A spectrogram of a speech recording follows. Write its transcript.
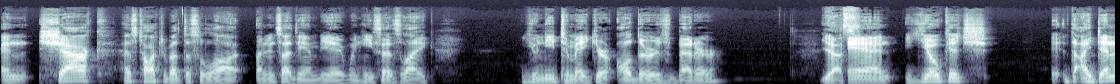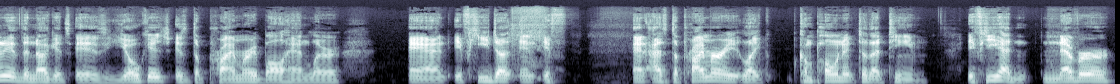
and Shaq has talked about this a lot on Inside the NBA when he says like, you need to make your others better, Yes. and Jokic, the identity of the Nuggets is Jokic is the primary ball handler, and if he does, and if, and as the primary like component to that team, if he had never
